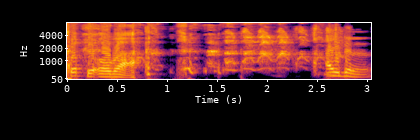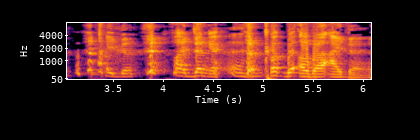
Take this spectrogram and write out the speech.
Kode Oba. Idol. Idol. Panjang ya. Kode Oba Idol.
